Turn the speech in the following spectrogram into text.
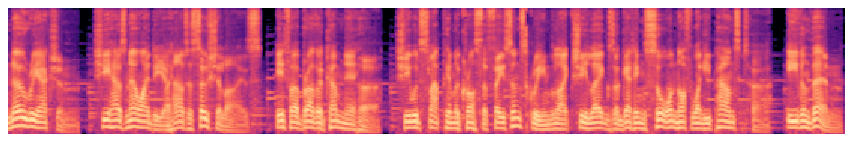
No reaction. She has no idea how to socialize. If her brother come near her, she would slap him across the face and scream like she legs are getting sawn off when he pounced her. Even then,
